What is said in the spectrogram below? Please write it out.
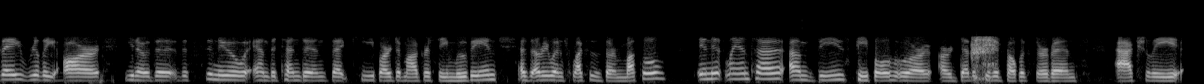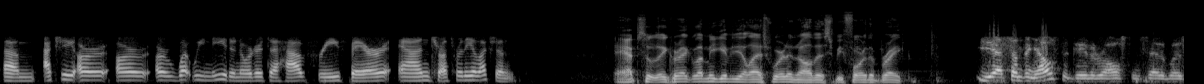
they really are, you know, the, the sinew and the tendons that keep our democracy moving as everyone flexes their muscles in Atlanta. Um, these people who are, are dedicated public servants actually um, actually are, are, are what we need in order to have free, fair, and trustworthy elections. Absolutely. Greg, let me give you the last word on all this before the break. Yeah, something else that David Ralston said was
